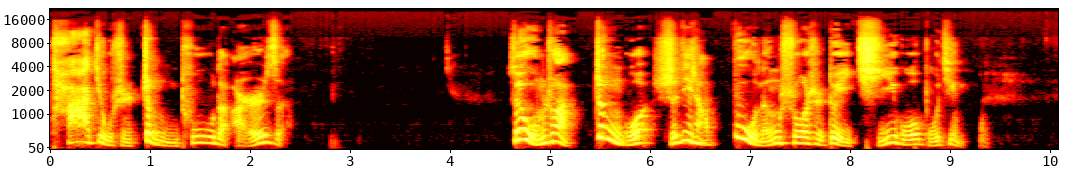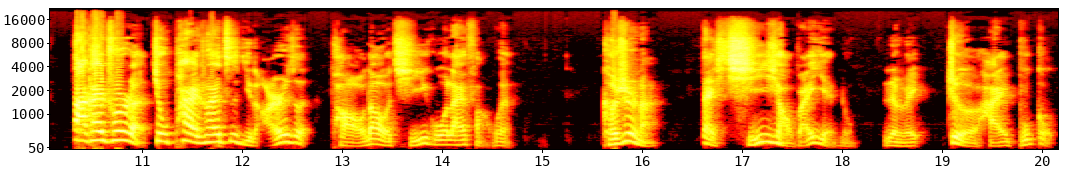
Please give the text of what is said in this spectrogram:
他就是郑突的儿子。所以，我们说啊，郑国实际上不能说是对齐国不敬，大开春的就派出来自己的儿子跑到齐国来访问。可是呢，在齐小白眼中，认为这还不够，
